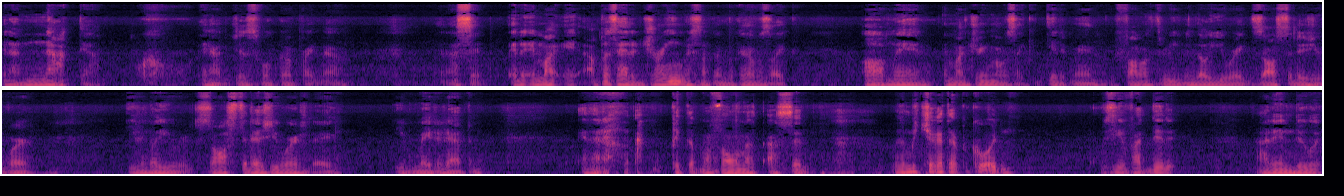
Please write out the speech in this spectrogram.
And I knocked out. And I just woke up right now. And I said, and in my I must have had a dream or something because I was like, oh man, in my dream I was like, you did it, man. You followed through even though you were exhausted as you were. Even though you were exhausted as you were today, you made it happen. And then I, picked up my phone. I, I said, let me check out that recording. See if I did it. I didn't do it.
